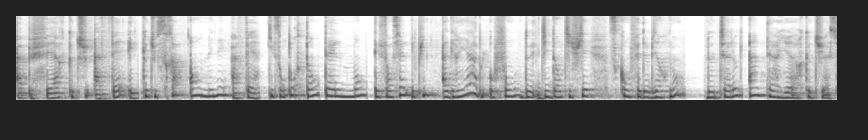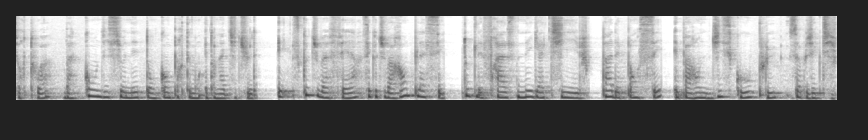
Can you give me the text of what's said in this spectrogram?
as pu faire, que tu as fait et que tu seras emmené à faire, qui sont pourtant tellement essentielles et puis agréables au fond d'identifier ce qu'on fait de bien, non? Le dialogue intérieur que tu as sur toi va conditionner ton comportement et ton attitude. Et ce que tu vas faire, c'est que tu vas remplacer toutes les phrases négatives par des pensées et par un discours plus objectif.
